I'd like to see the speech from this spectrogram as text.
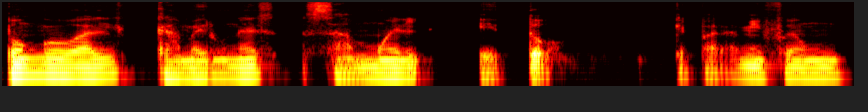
pongo al camerunés Samuel Eto'o, que para mí fue un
